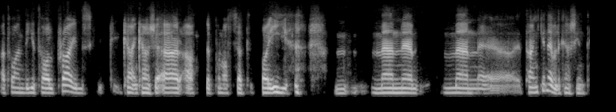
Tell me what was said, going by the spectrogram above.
att ha en digital pride kan, kanske är att på något sätt ta i. Men men eh, tanken är väl kanske inte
